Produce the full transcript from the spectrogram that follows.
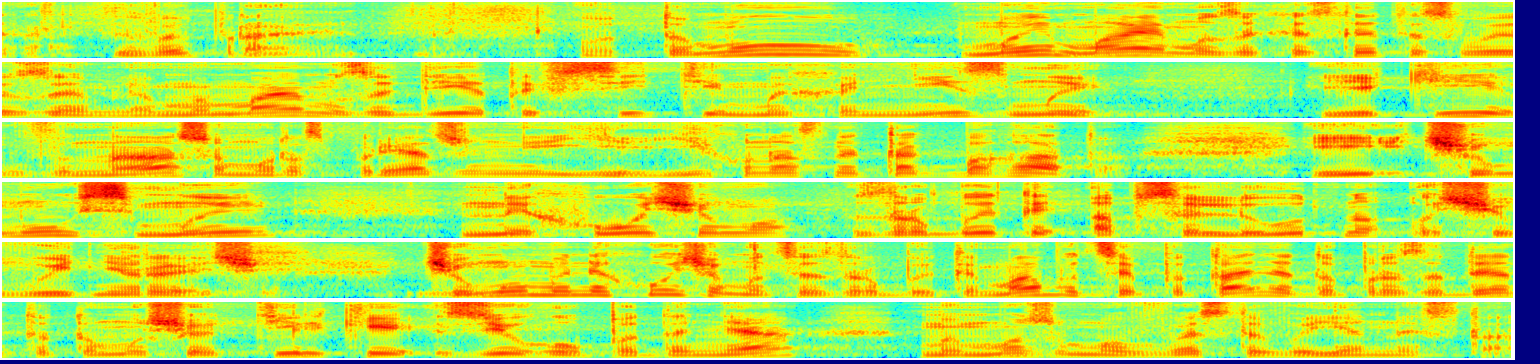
Ви праві. От, тому ми маємо захистити свою землю. Ми маємо задіяти всі ті механізми, які в нашому розпорядженні є. Їх у нас не так багато. І чомусь ми не хочемо зробити абсолютно очевидні речі. Чому ми не хочемо це зробити? Мабуть, це питання до президента, тому що тільки з його подання ми можемо ввести воєнний стан.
